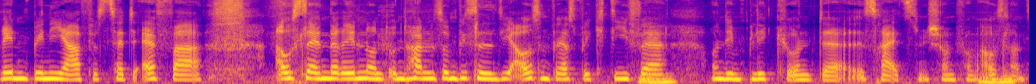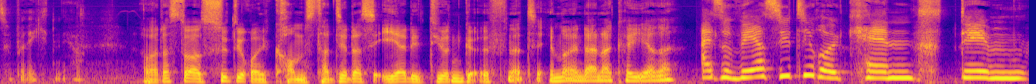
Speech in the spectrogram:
reden bin ich ja fürs ZDF war Ausländerin und, und habe so ein bisschen die Außenperspektive mhm. und den Blick und äh, es reizt mich schon vom mhm. Ausland zu berichten. Ja. Aber dass du aus Südtirol kommst, hat dir das eher die Türen geöffnet, immer in deiner Karriere? Also wer Südtirol kennt, dem,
